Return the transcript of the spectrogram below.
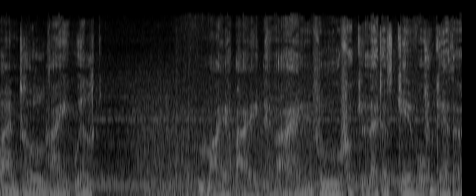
I'm told I will. My I never I who forgive. Let us give all together.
